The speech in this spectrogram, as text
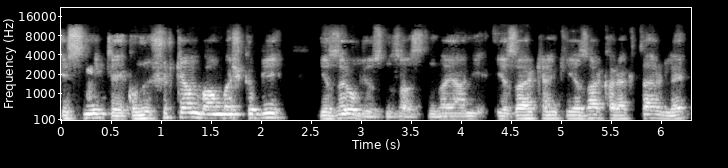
kesinlikle konuşurken bambaşka bir yazar oluyorsunuz aslında. Yani yazarken ki yazar karakterle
